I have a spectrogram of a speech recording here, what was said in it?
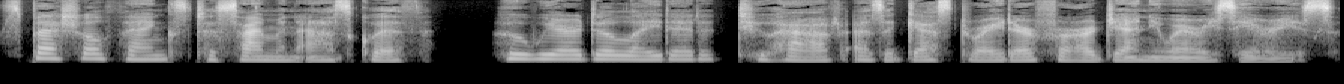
Special thanks to Simon Asquith, who we are delighted to have as a guest writer for our January series.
